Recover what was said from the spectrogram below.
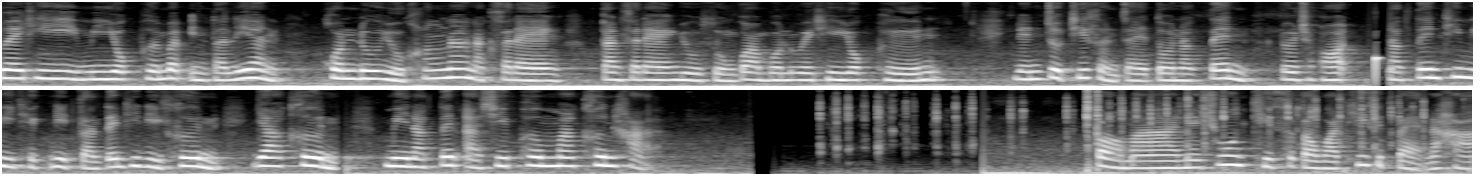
เวทีมียกพื้นแบบอิตาเลียน คนดูอยู่ข้างหน้านักแสดง การแสดงอยู่สูงกว่าบนเวทียกพื้น เน้นจุดที่สนใจตัวนักเต้น โดยเฉพาะนักเต้นที่มีเทคนิคการเต้นที่ดีขึ้น ยากขึ้น มีนักเต้นอาชีพเพิ่มมากขึ้นค่ะ ต่อมาในช่วงคริดศตวรรษที่ 18 นะคะ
